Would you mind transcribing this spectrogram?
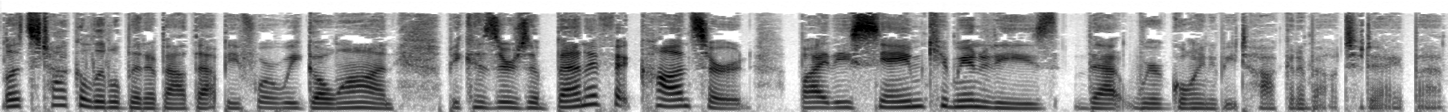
Let's talk a little bit about that before we go on, because there's a benefit concert by these same communities that we're going to be talking about today. But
